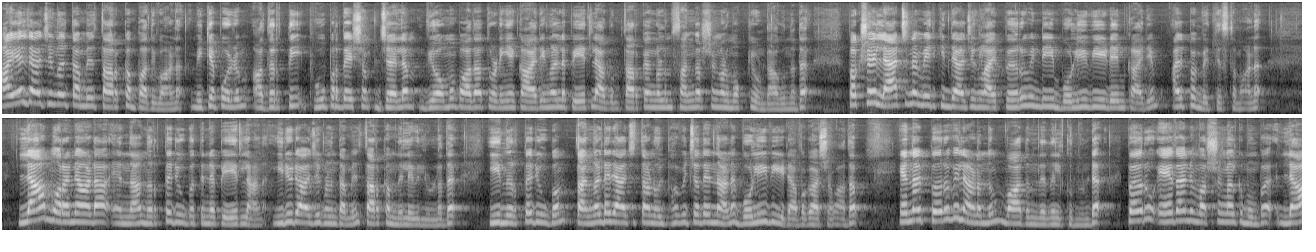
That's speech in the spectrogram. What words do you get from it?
അയൽ രാജ്യങ്ങൾ തമ്മിൽ തർക്കം പതിവാണ്. മിക്കപ്പോഴും അതിർത്തി ഭൂപ്രദേശം ജലം വ്യോമപാത തുടങ്ങിയ കാര്യങ്ങളുടെ പേരിലാകും തർക്കങ്ങളും സംഘർഷങ്ങളും ഒക്കെ ഉണ്ടാകുന്നത്. പക്ഷേ ലാറ്റിൻ അമേരിക്കൻ രാജ്യങ്ങളായ പെറുവിന്റെയും ബൊളീവിയയുടെയും കാര്യം അല്പം വ്യത്യസ്തമാണ്. ലാ മൊറനാഡ എന്ന നൃത്തരൂപത്തിന്റെ പേരിലാണ് ഇരു രാജ്യങ്ങളും തമ്മിൽ തർക്കം നിലവിലുള്ളത്. ഈ നൃത്തരൂപം തങ്ങളുടെ രാജ്യത്താണ് ഉത്ഭവിച്ചതെന്നാണ് ബൊളീവിയയുടെ അവകാശവാദം. എന്നാൽ പെറുവിലാണെന്നും വാദം നിലനിൽക്കുന്നുണ്ട്. പെറു ഏതാനും വർഷങ്ങൾക്ക് മുമ്പ് ലാ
